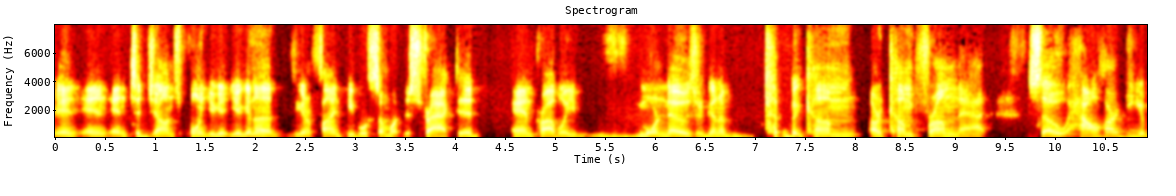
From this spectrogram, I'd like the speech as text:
and, and, and to john's point you're, you're gonna you're gonna find people somewhat distracted and probably more no's are going to become or come from that. So, how hard do you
